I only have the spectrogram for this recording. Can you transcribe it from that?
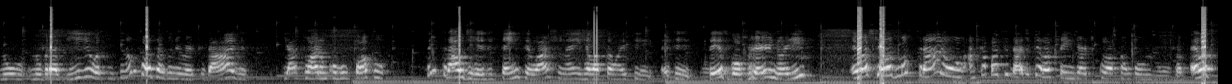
no, no Brasil, assim, se não fossem as universidades que atuaram como foco central de resistência, eu acho, né, em relação a esse, esse desgoverno aí, eu acho que elas mostraram a capacidade que elas têm de articulação conjunta. Elas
